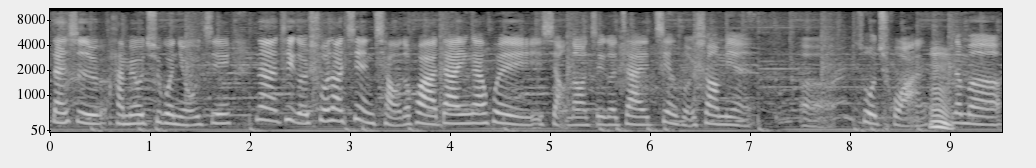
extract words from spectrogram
但是还没有去过牛津。那这个说到剑桥的话，大家应该会想到这个在剑河上面。呃，坐船，嗯，那么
